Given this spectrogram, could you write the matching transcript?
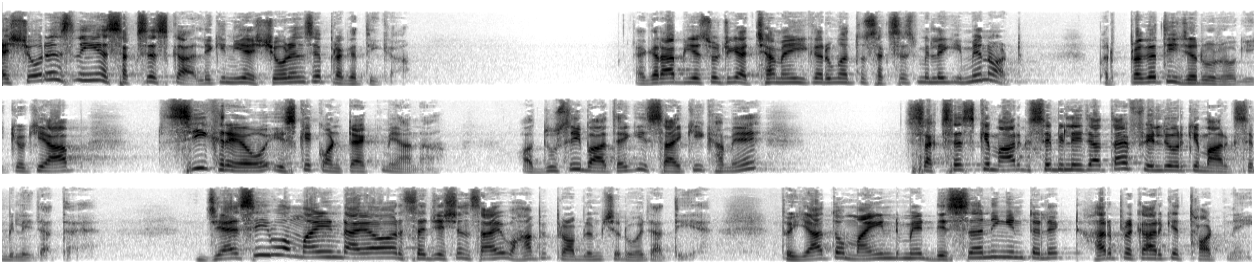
एश्योरेंस नहीं है सक्सेस का, लेकिन ये एश्योरेंस है प्रगति का। अगर आप ये सोचेंगे अच्छा मैं ये करूँगा तो सक्सेस मिलेगी. मे नॉट पर प्रगति ज़रूर होगी, क्योंकि आप सीख रहे हो इसके कांटेक्ट में आना। और दूसरी बात है कि साइकिक हमें सक्सेस के मार्ग से भी ले जाता है फेल्योर के मार्ग से भी ले जाता है। जैसे ही वो माइंड आया और सजेशंस आए, वहाँ पे प्रॉब्लम शुरू हो जाती है। तो या तो माइंड में डिसर्निंग इंटेलेक्ट हर प्रकार के थॉट नहीं।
